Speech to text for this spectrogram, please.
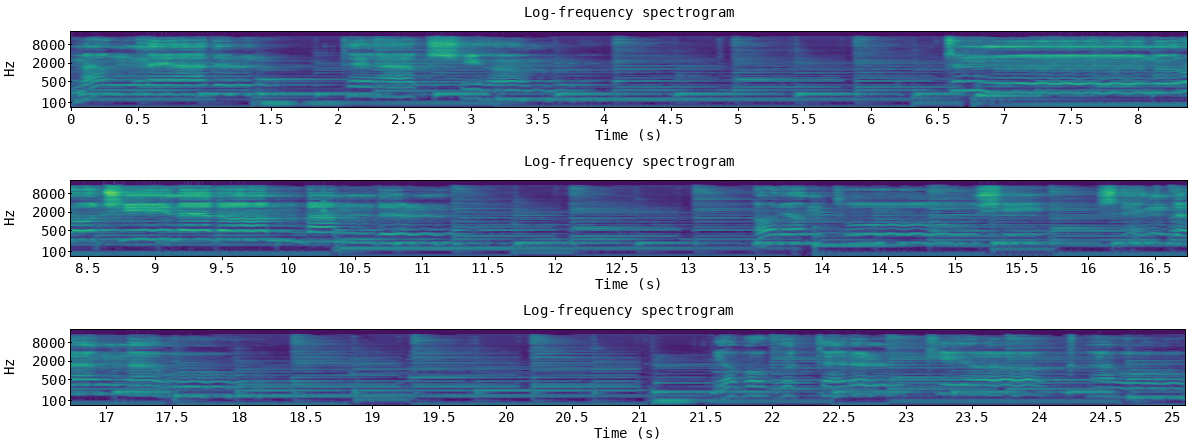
막내 아들 대학 시험. 뜬눈 어렴풋이 생각나오. 여보 그때를 기억하오.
